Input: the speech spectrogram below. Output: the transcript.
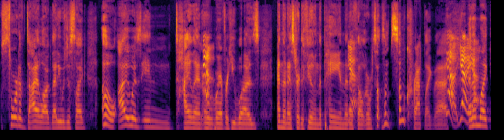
sort of dialogue that he was just like, "Oh, I was in Thailand Yeah. or wherever he was, and then I started feeling the pain that I felt, or some some, some crap like that." Yeah, yeah, and yeah. I'm like,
